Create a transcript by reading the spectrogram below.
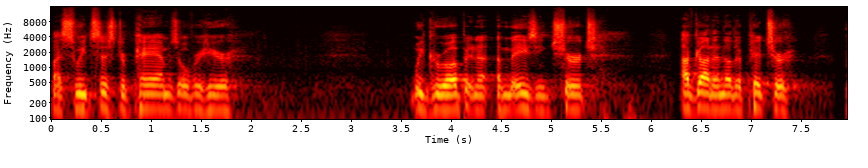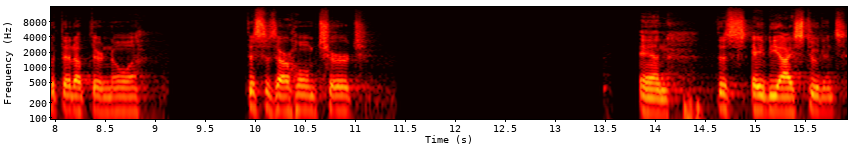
My sweet sister Pam's over here. We grew up in an amazing church. I've got another picture. Put that up there, Noah. This is our home church. And this ABI students,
